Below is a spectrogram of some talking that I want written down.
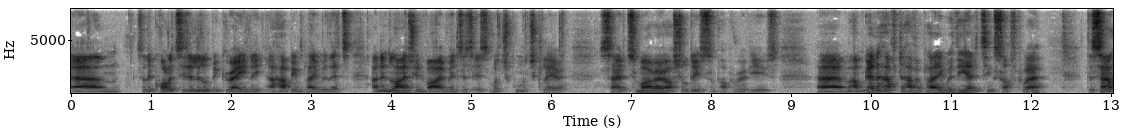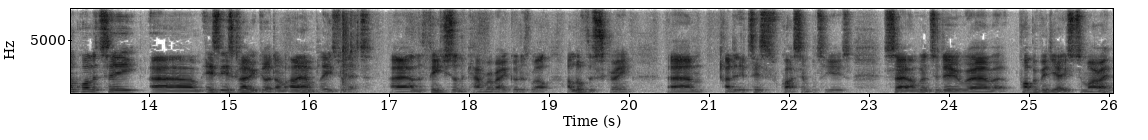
Um, so the quality is a little bit grainy. I have been playing with it and in lighter environments it's, it's much much clearer. So tomorrow I shall do some proper reviews. Um, I'm going to have to have a play with the editing software. The sound quality um, is, is very good. I'm, I am pleased with it. Uh, and the features on the camera are very good as well. I love the screen um, and it is quite simple to use. So I'm going to do um, proper videos tomorrow.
